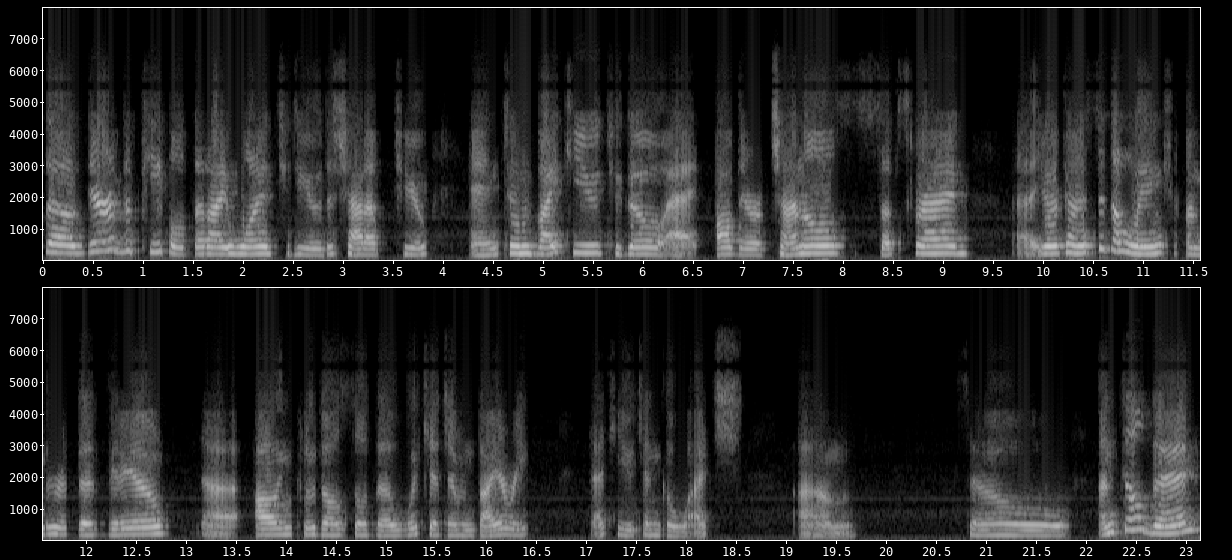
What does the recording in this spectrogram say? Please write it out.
so they're the people that I wanted to do the shout out to and to invite you to go at all their channels, subscribe. Uh, you're going to see the link under the video. Uh, I'll include also the Wiccagem Diary that you can go watch. Um, so until then,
